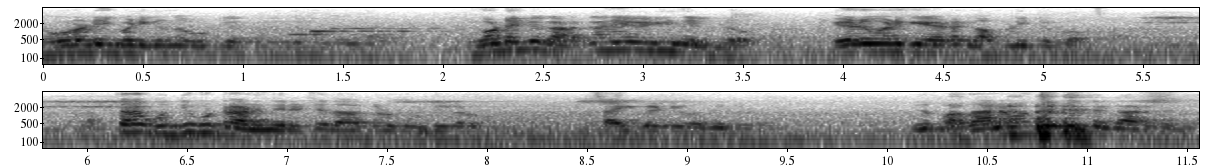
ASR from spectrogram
നൂറടി പഠിക്കുന്ന കുട്ടികൾക്ക് ബുദ്ധിമുട്ടുണ്ടായി. ഇങ്ങോട്ടേക്ക് കടക്കാനേ കഴിയുന്നില്ലല്ലോ. ഏഴ് മണിക്ക് ഏട്ടൻ കംപ്ലീറ്റ് ക്ലോസ് അത്ര ബുദ്ധിമുട്ടാണ് ഇന്ന് രക്ഷിതാക്കളും കുട്ടികളും സഹിക്കേണ്ടി വന്നിട്ടുള്ളത്. ഇത് പ്രധാനമന്ത്രി കുറ്റക്കാരനല്ല.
